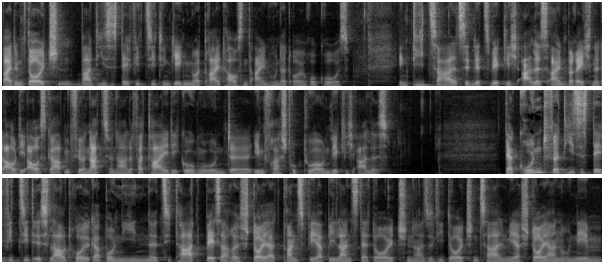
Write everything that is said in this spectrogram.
Bei dem Deutschen war dieses Defizit hingegen nur 3.100 Euro groß. In die Zahl sind jetzt wirklich alles einberechnet, auch die Ausgaben für nationale Verteidigung und äh, Infrastruktur und wirklich alles. Der Grund für dieses Defizit ist laut Holger Bonin, Zitat, bessere Steuertransferbilanz der Deutschen. Also die Deutschen zahlen mehr Steuern und nehmen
